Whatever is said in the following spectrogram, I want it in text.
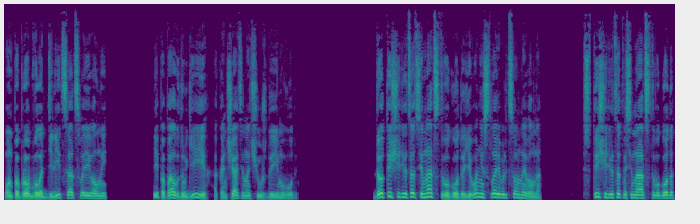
Он попробовал отделиться от своей волны и попал в другие, окончательно чуждые ему воды. До 1917 года его несла революционная волна. С 1918 года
